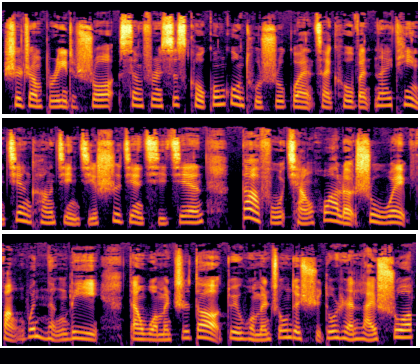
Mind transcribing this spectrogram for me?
市长 Breed 说：“San Francisco 公共图书馆在 COVID-19 健康紧急事件期间。”大幅强化了数位访问能力，但我们知道，对我们中的许多人来说，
